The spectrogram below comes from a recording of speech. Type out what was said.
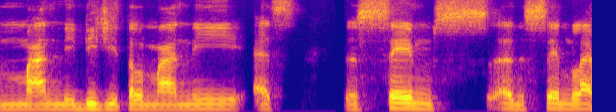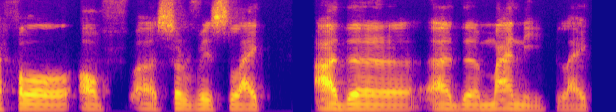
money digital money as the same uh, the same level of uh, service like other other money like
